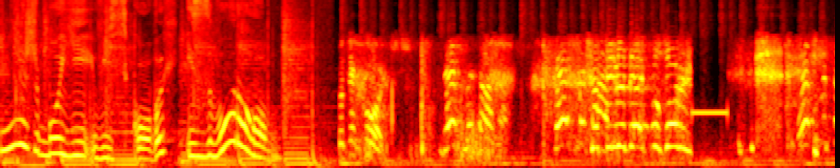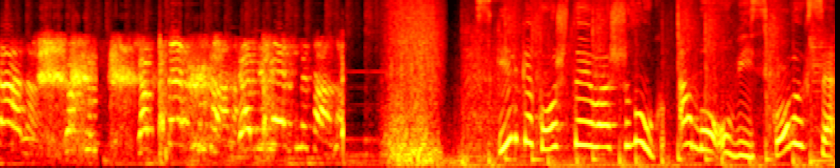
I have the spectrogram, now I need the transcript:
ніж бої військових із ворогом. Де сметана? Де сметана? Що ти людей позориш? Де сметана? Де сметана? Де сметана? Скільки коштує ваш лук? Або у військових все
